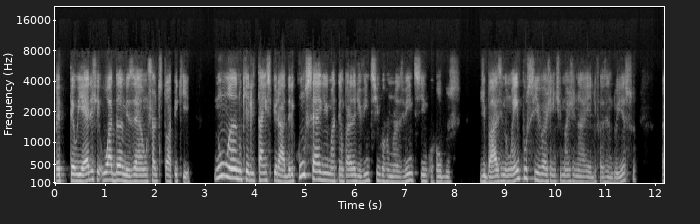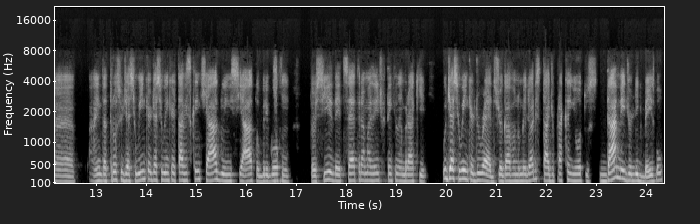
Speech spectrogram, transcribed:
Vai ter o Yelich. O Adams é um shortstop aqui. Num ano que ele está inspirado, ele consegue uma temporada de 25 home runs, 25 roubos de base. Não é impossível a gente imaginar ele fazendo isso. É, ainda trouxe o Jesse Winker. Jesse Winker estava escanteado em Seattle, brigou com torcida, etc. Mas a gente tem que lembrar que o Jesse Winker do Reds jogava no melhor estádio para canhotos da Major League Baseball.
